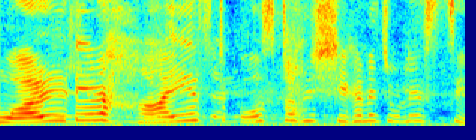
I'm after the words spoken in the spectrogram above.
ওয়ার্ল্ডের হাইয়েস্ট পোস্ট অফিস সেখানে চলে এসেছি।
